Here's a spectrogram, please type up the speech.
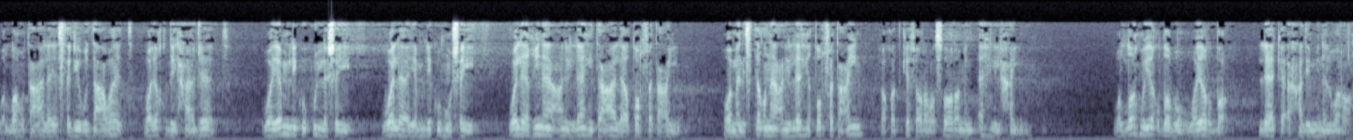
والله تعالى يستجيب الدعوات ويقضي الحاجات ويملك كل شيء ولا يملكه شيء. ولا غنى عن الله تعالى طرفة عين. ومن استغنى عن الله طرفة عين فقد كفر وصار من أهل الحين. والله يغضب ويرضى لا كأحد من الورى.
